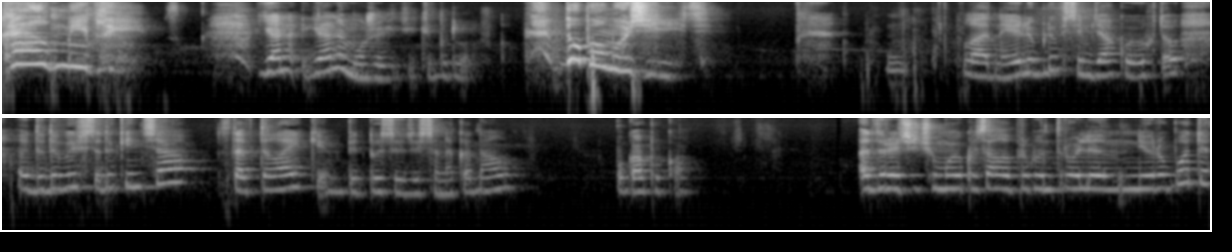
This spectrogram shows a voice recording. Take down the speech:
Help me, please. Я, я не можу відійти, будь ласка. Допоможіть. Ладно, я люблю всім дякую, хто додивився до кінця. Ставте лайки, підписуйтеся на канал. Пока-пока. А до речі, чому я казала про контрольні роботи?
